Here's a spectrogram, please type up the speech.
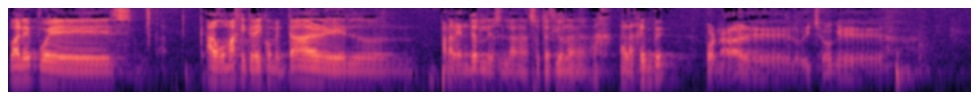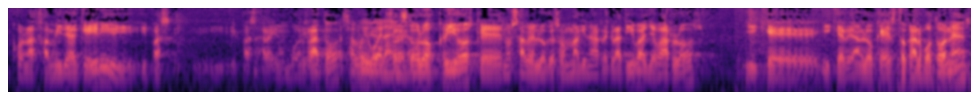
Vale, pues algo más que queráis comentar el- para venderles la asociación a, a la gente. Pues nada, eh, lo dicho, que con la familia hay que ir y, y, pas- y pasar ahí un buen rato. Muy buena Sobre todo los críos que no saben lo que son máquinas recreativas, llevarlos y que, y que vean lo que es tocar botones,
